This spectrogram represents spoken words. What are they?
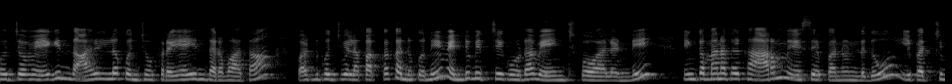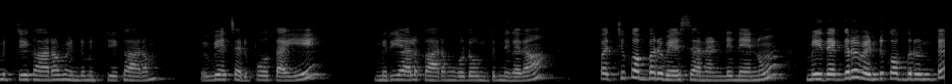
కొంచెం వేగిన ఆయిల్లో కొంచెం ఫ్రై అయిన తర్వాత వాటిని కొంచెం ఇలా పక్క కనుక్కొని వెండుమిర్చి కూడా వేయించుకోవాలండి. ఇంకా మనకి కారం వేసే పని ఉండదు. ఈ పచ్చిమిర్చి కారం ఎండుమిర్చి కారం ఇవే సరిపోతాయి. మిరియాల కారం కూడా ఉంటుంది కదా. పచ్చి కొబ్బరి వేసానండి నేను. మీ దగ్గర వెండి కొబ్బరి ఉంటే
